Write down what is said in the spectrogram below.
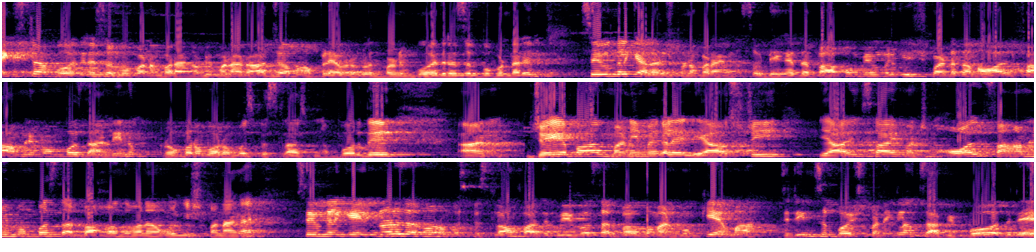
நெக்ஸ்டா போதிர செல்வம் பண்ண போறாங்க அப்படின்னா ராஜா மாப்பிள்ளை அவர்கள் வந்து பண்ணி போதிர செல்வம் பண்ணாரு ஸோ இவங்களுக்கு அலோஸ் பண்ண போறாங்க. ஸோ நீங்கள் அதை பார்ப்போம். இவங்களுக்கு விஷ் பண்ணுறது ஆல் ஃபேமிலி மெம்பர்ஸ் அண்டினும் ரொம்ப ரொம்ப ரொம்ப ஸ்பெஷலாக பண்ண போகிறது அண்ட் ஜெயபால் மணிமேகலை லியாஸ்ரீ யாரிசாய் மற்றும் ஆல் ஃபேமிலி மெம்பர்ஸ் சார்பாக வந்து வேணா அவங்களுக்கு விஷ் பண்ணாங்க. ஸோ இவங்களுக்கு என்னோட சார்பாக ரொம்ப ஸ்பெஷலாகவும் பார்த்து விவோ சார்பாகவும் அண்ட் முக்கியமாக ட்ரீம்ஸ் போய் பண்ணிக்கலாம். ஹாப்பி போர்த்டே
